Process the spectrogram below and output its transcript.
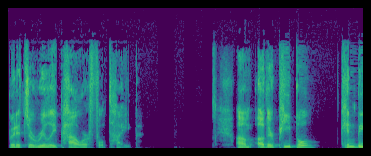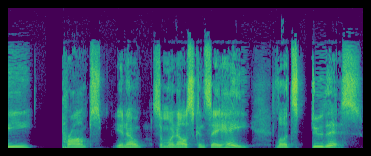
But it's a really powerful type. Um, other people can be prompts. You know, someone else can say, "Hey, let's do this."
